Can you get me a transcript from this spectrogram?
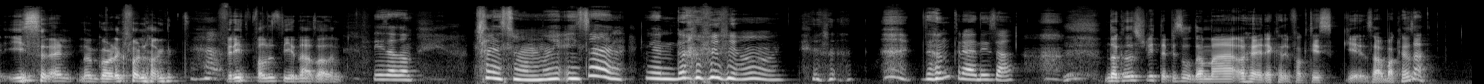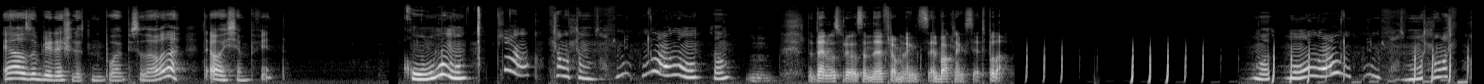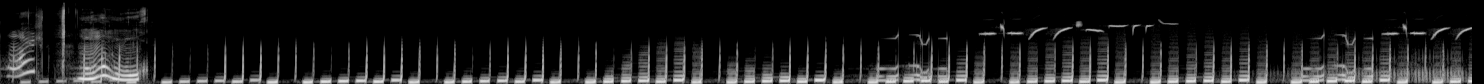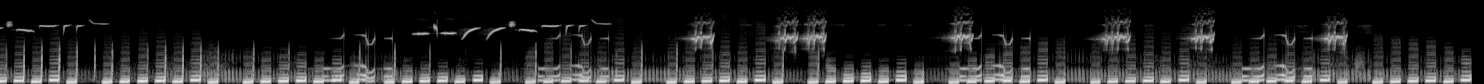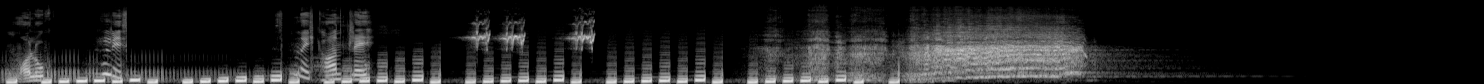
Israel, nå går det for langt. Fritt Palestina, sa de. De sa sånn Israel Sånn tror jeg de sa. Da kan du slutte episoden med å høre hva du faktisk eh, sa baklengs. Ja, og så blir det slutten på episoden òg, det. Det var kjempefint. Sånn. Det er nærmest å prøve å sende framlengs eller baklengs etterpå, da. Hum. Pontley.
